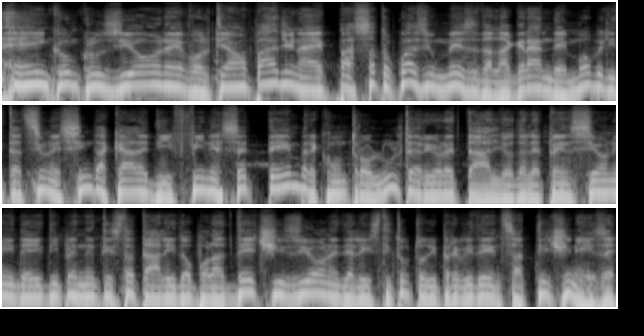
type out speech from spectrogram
E in conclusione, voltiamo pagina, è passato quasi un mese dalla grande mobilitazione sindacale di fine settembre contro l'ulteriore taglio delle pensioni dei dipendenti statali dopo la decisione dell'Istituto di Previdenza ticinese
